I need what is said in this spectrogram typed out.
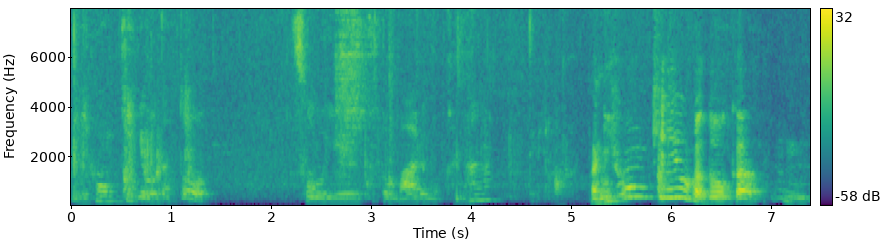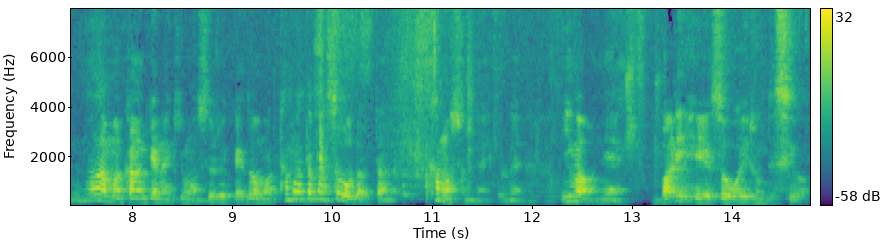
日本企業だとそういうこともあるのかなって。まあ、日本企業かどうかはまあ関係ない気もするけど、まあ、たまたまそうだったかもしれないけどね今はねバリ並走がいるんですよ。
